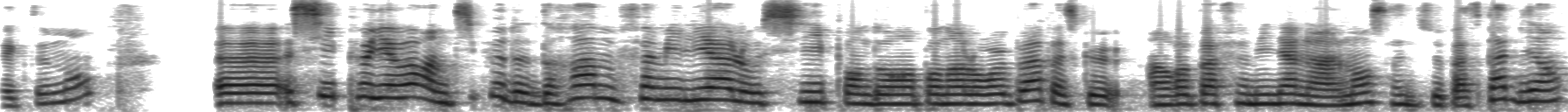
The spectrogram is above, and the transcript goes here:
Exactement. Euh, S'il peut y avoir un petit peu de drame familial aussi pendant, pendant le repas, parce qu'un repas familial, normalement, ça ne se passe pas bien.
